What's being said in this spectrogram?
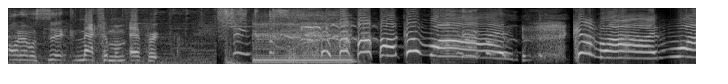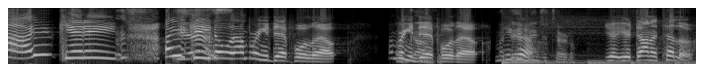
Oh, that was sick. Maximum effort. Come on! Come on! Why? Are you kidding? Are you kidding? You know what? I'm bringing Deadpool out. I'm oh, bringing God. Deadpool out. I'm a Here you damn go. Ninja Turtle. You're, you're Donatello.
